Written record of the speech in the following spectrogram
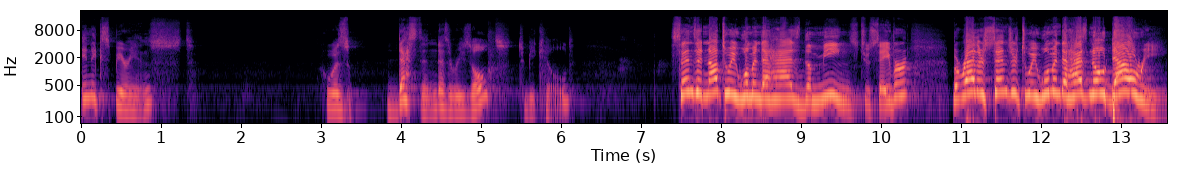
inexperienced, who was destined as a result to be killed, sends it not to a woman that has the means to save her, but rather sends her to a woman that has no dowry.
